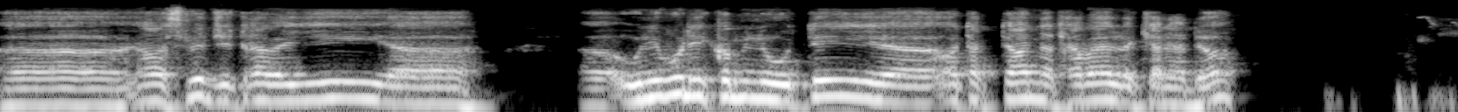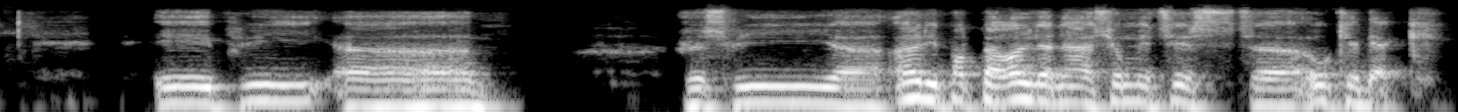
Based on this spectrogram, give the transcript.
ensuite, j'ai travaillé au niveau des communautés autochtones à travers le Canada. Et puis, je suis un des porte-parole de la Nation métisse au Québec.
